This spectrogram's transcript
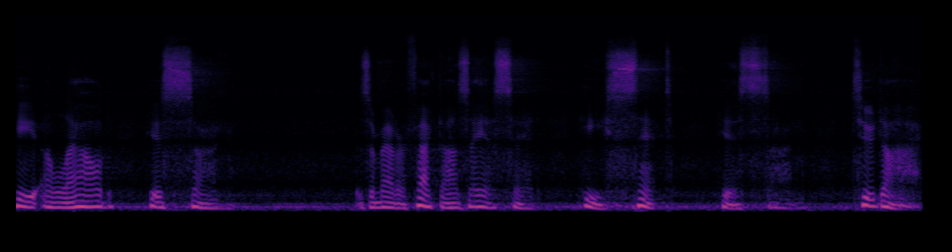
He allowed his son. As a matter of fact, Isaiah said he sent his son to die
